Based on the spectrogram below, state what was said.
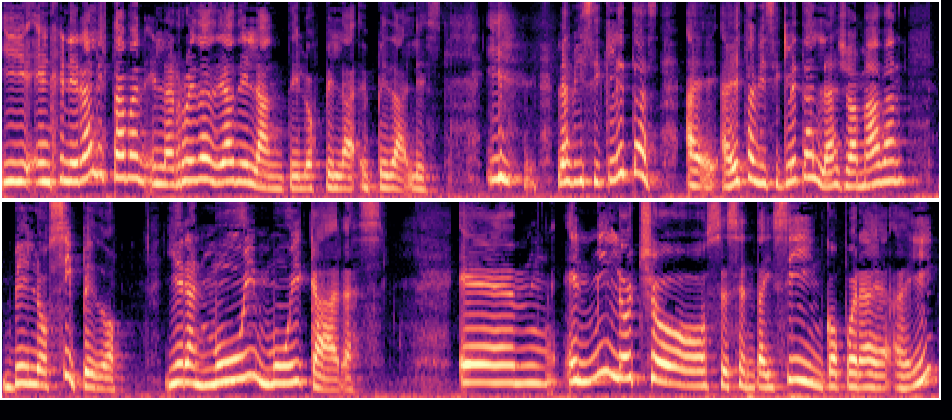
y en general estaban en la rueda de adelante los pedales. Y las bicicletas, a, a estas bicicletas las llamaban velocípedo y eran muy, muy caras. Em, en 1865, por ahí,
